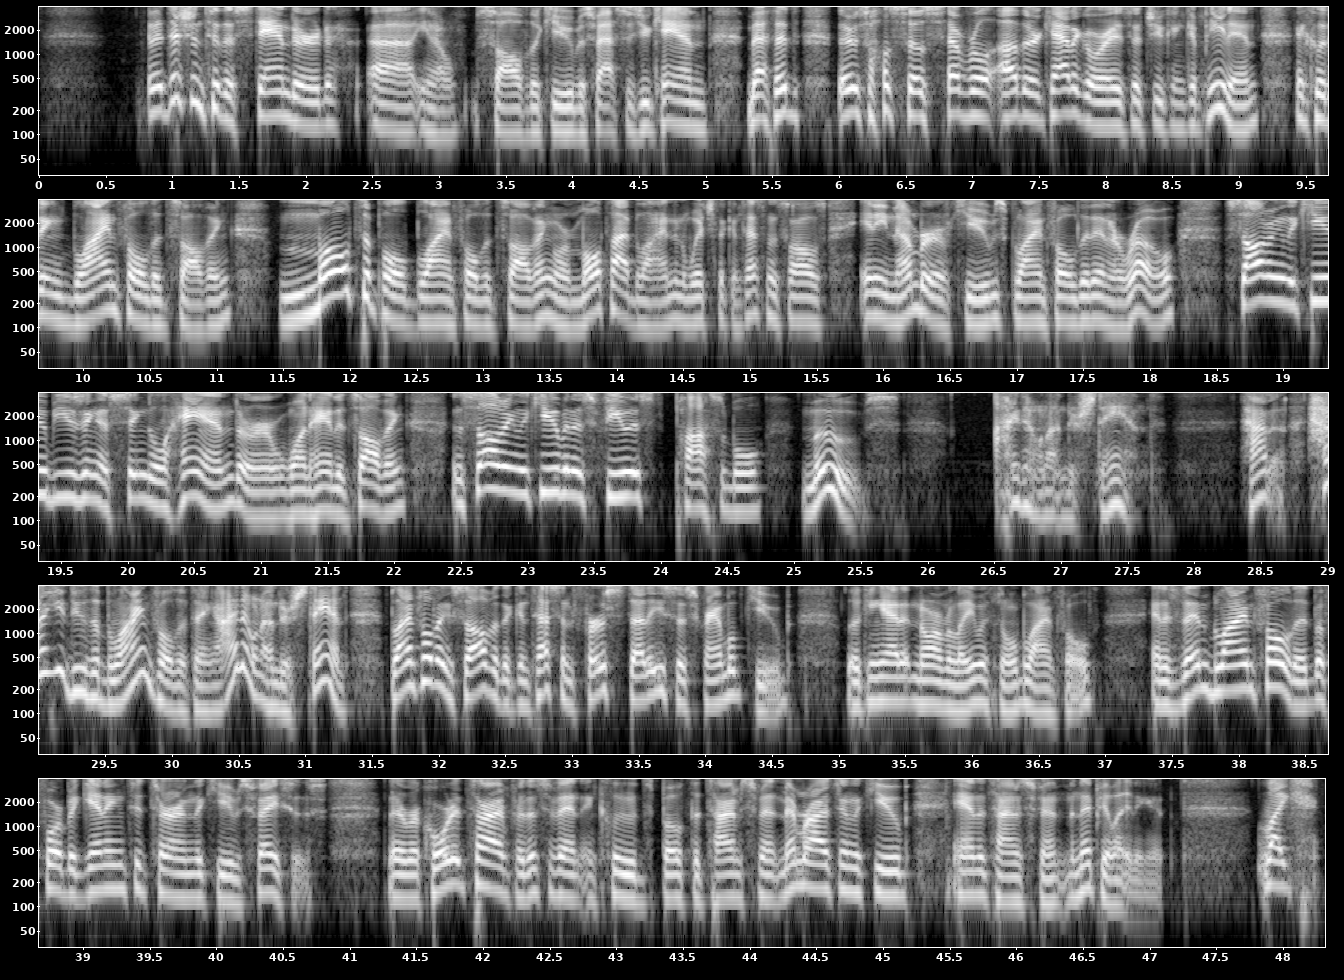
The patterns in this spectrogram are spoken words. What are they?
in addition to the standard, uh, you know, solve the cube as fast as you can method, there's also several other categories that you can compete in, including blindfolded solving, multiple blindfolded solving, or multi blind, in which the contestant solves any number of cubes blindfolded in a row, solving the cube using a single hand or one handed solving, and solving the cube in as fewest possible moves. I don't understand. How do, how do you do the blindfolded thing? I don't understand. Blindfolding solver, the contestant first studies the scrambled cube, looking at it normally with no blindfold, and is then blindfolded before beginning to turn the cube's faces. The recorded time for this event includes both the time spent memorizing the cube and the time spent manipulating it. Like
